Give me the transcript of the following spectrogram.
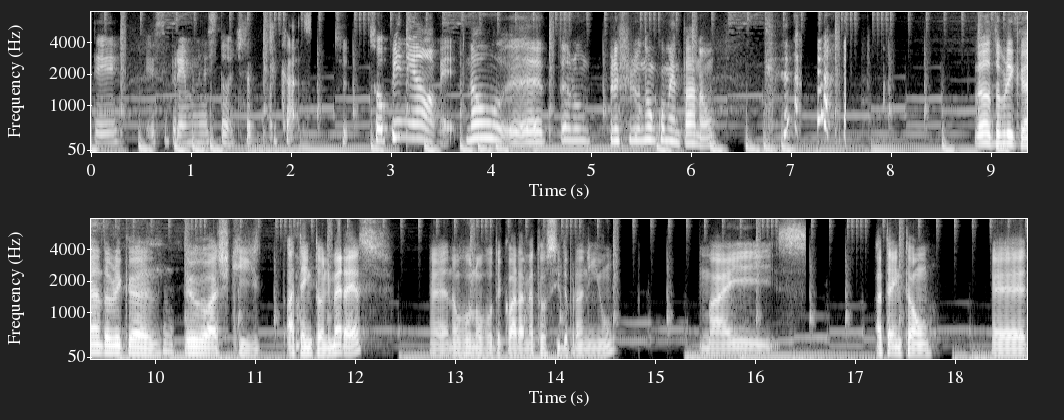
Ter esse prêmio na estante de casa. Sua opinião, América. Não, é, eu não prefiro não comentar, não. não, tô brincando, tô brincando. Eu acho que até então ele merece. É, não, vou, não vou declarar minha torcida pra nenhum. Mas até então, é,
